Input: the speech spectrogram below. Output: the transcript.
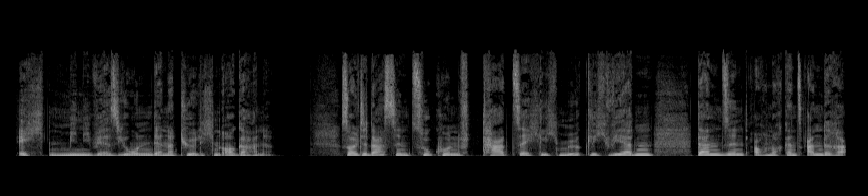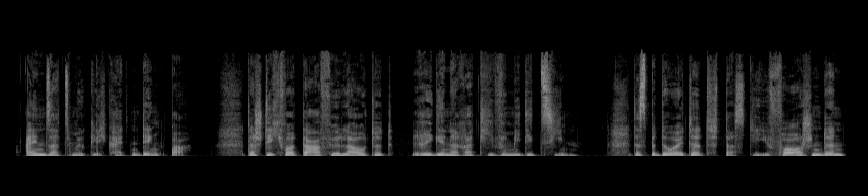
echten Mini-Versionen der natürlichen Organe. Sollte das in Zukunft tatsächlich möglich werden, dann sind auch noch ganz andere Einsatzmöglichkeiten denkbar. Das Stichwort dafür lautet regenerative Medizin. Das bedeutet, dass die Forschenden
